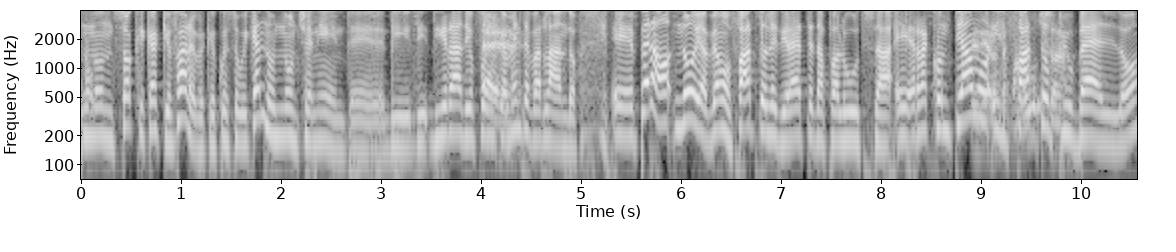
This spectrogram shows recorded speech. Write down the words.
non- non so che cacchio fare perché questo weekend non, c'è niente di, di- di radiofonicamente Eh. parlando. Eh, però noi abbiamo fatto le dirette da Paluzza e raccontiamo il fatto più bello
